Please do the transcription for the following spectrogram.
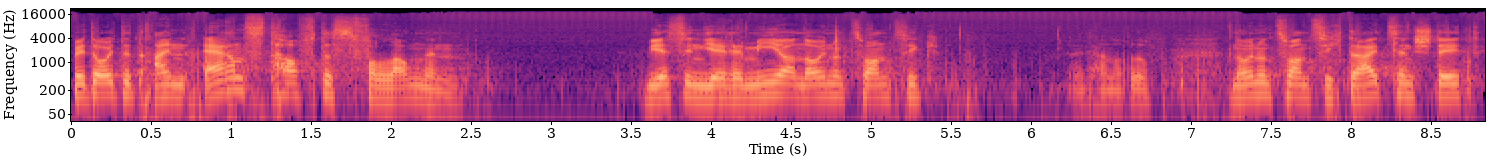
bedeutet ein ernsthaftes Verlangen. Wie es in Jeremia 29, 29, 13 steht,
